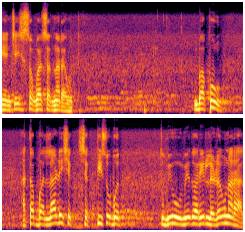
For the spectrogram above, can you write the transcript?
यांच्याशी संवाद साधणार आहोत. बापू आता बल्लाडी शक शक्तीसोबत तुम्ही उमेदवारी लढवणार आहात.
